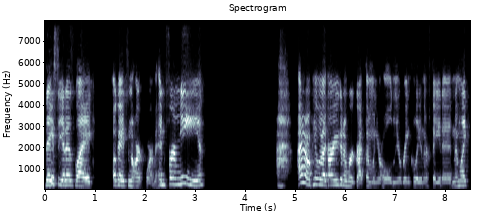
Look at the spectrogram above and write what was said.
they see it as like, okay, it's an art form. And for me, I don't know, people are like, are you gonna regret them when you're old and you're wrinkly and they're faded? And I'm like,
